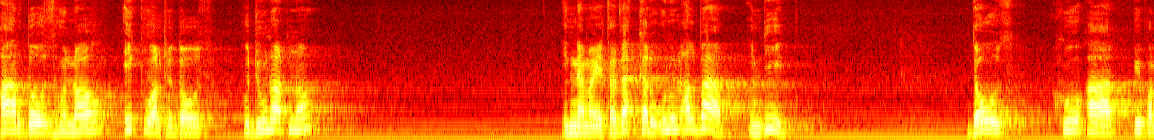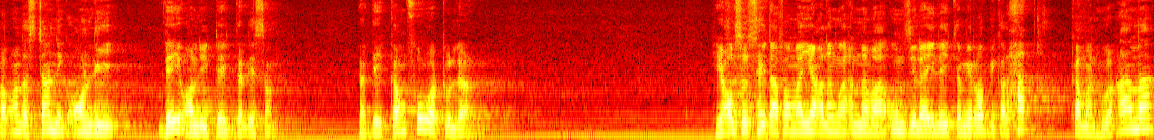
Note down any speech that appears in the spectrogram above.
are those who know equal to those who do not know? إنما يتذكر أولو الألباب. Indeed, those who are people of understanding only, they only take the lesson, that they come forward to learn. He also said, أَفَمَنْ يَعْلَمُ أَنَّمَا أُنزِلَ إِلَيْكَ مِنْ رَبِّكَ الْحَقِّ كَمَنْ هُوَ أَعْمَى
